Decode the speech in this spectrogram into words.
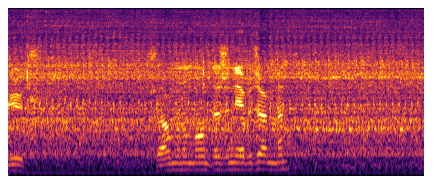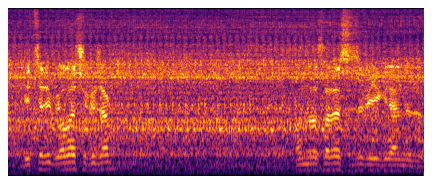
Büyük. Şu an bunun montajını yapacağım ben. Bitirip yola çıkacağım. Ondan sonra sizi bilgilendiririm.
